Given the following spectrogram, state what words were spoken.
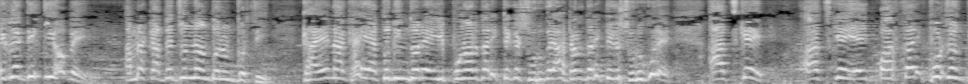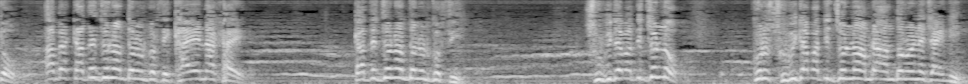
এগুলো দিয়ে কি হবে? আমরা কাদের জন্য আন্দোলন করছি? খায় না খায় এতদিন ধরে এই পনেরো তারিখ থেকে শুরু করে, আঠারো তারিখ থেকে শুরু করে, আজকে আজকে এই পাঁচ তারিখ পর্যন্ত আমরা কাদের জন্য আন্দোলন করছি? খায় না খায় কাদের জন্য আন্দোলন করছি? সুবিধাবাদীর জন্য, কোন সুবিধাবাদীর জন্য আমরা আন্দোলনে যাইনি।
